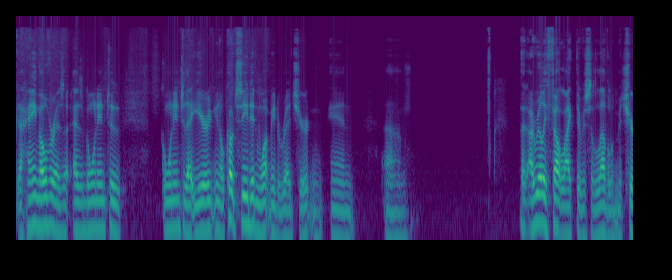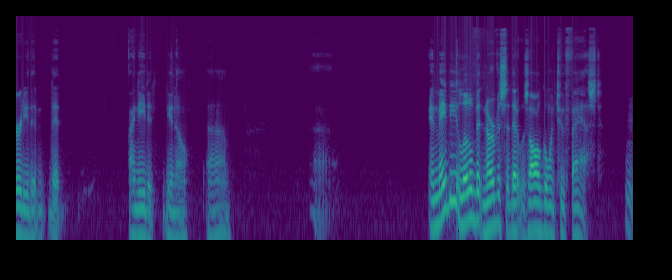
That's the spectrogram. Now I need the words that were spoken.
a hangover as a, as going into going into that year. You know, Coach C didn't want me to redshirt, and and um, but I really felt like there was a level of maturity that that I needed. You know, um, uh, and maybe a little bit nervous that it was all going too fast. Hmm.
